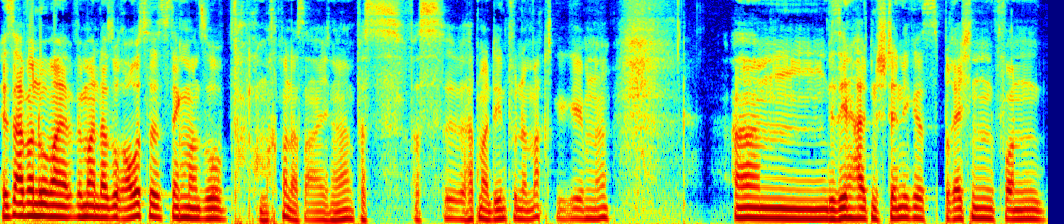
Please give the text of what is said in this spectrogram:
Es ist einfach nur mal, wenn man da so raus ist, denkt man so, warum macht man das eigentlich, ne? Was, was äh, hat man denen für eine Macht gegeben, ne? Ähm, wir sehen halt ein ständiges Brechen von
